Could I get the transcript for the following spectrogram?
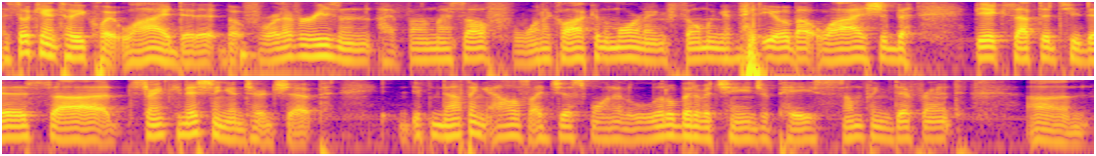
I still can't tell you quite why I did it but for whatever reason I found myself one o'clock in the morning filming a video about why I should be accepted to this uh, strength conditioning internship if nothing else I just wanted a little bit of a change of pace something different um,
